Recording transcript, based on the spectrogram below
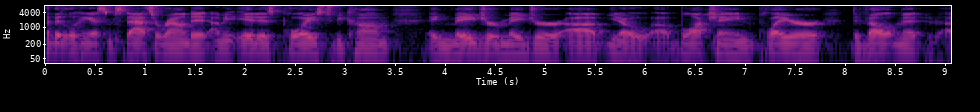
I've been looking at some stats around it. I mean, it is poised to become a major, major, uh, you know, uh, blockchain player development uh,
